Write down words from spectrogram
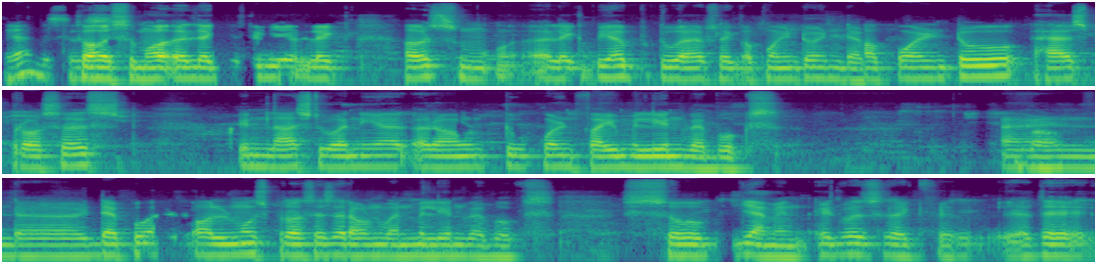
Yeah, this so our small uh, like just like our small uh, like we have two apps like appointo and Dep- appointo has processed in last one year around 2.5 million webhooks wow. and uh, Depot has almost processed around 1 million webhooks. So yeah, I mean it was like uh, the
